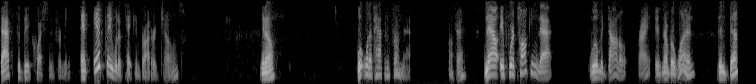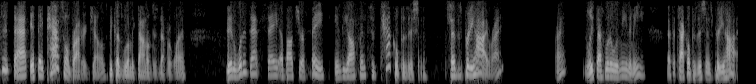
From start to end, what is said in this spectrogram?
That's the big question for me. And if they would have taken Broderick Jones, you know, what would have happened from that? Okay. Now, if we're talking that Will McDonald, right, is number one, then doesn't that, if they pass on Broderick Jones because Will McDonald is number one, then what does that say about your faith in the offensive tackle position? It says it's pretty high, right? Right? At least that's what it would mean to me, that the tackle position is pretty high.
